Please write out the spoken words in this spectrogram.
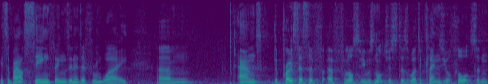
It's about seeing things in a different way. Um, and the process of, of, philosophy was not just as were, to cleanse your thoughts and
